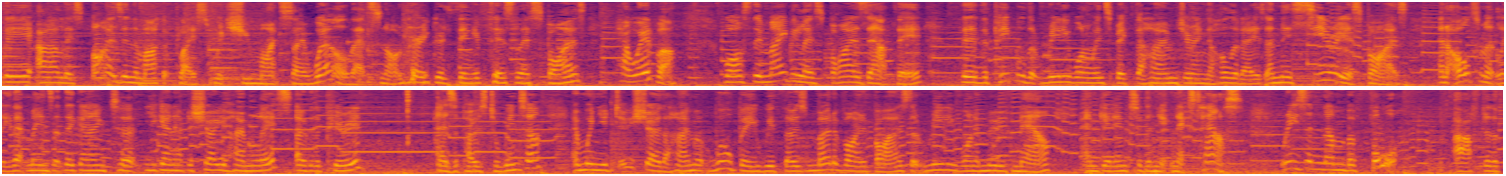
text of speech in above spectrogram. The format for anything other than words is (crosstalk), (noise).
there are less buyers in the marketplace, which you might say, well, that's not a very good thing if there's less buyers. However, whilst there may be less buyers out there, they're the people that really want to inspect the home during the holidays and they're serious buyers. And ultimately that means that they're going to, you're going to have to show your home less over the period as opposed to winter. And when you do show the home, it will be with those motivated buyers that really want to move now and get into the next house. Reason number four after the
